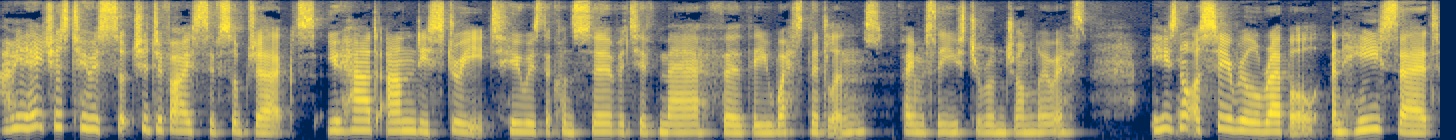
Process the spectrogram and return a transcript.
I mean, HS2 is such a divisive subject. You had Andy Street, who is the Conservative mayor for the West Midlands, famously used to run John Lewis. He's not a serial rebel. And he said,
